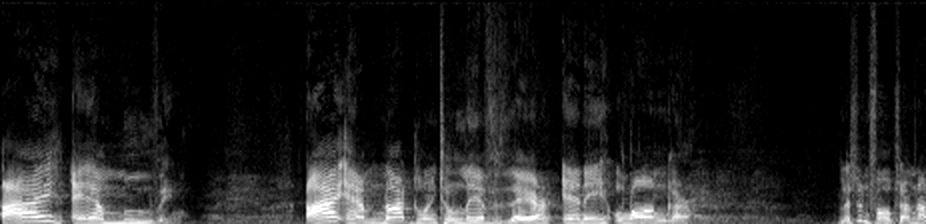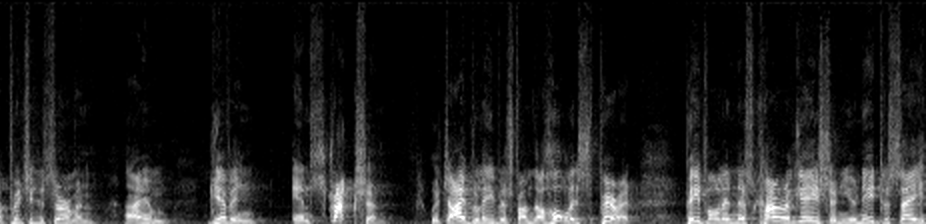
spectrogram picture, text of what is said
I am moving. I am not going to live there any longer. Listen, folks, I'm not preaching a sermon. I am giving instruction, which I believe is from the Holy Spirit. People in this congregation, you need to say,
